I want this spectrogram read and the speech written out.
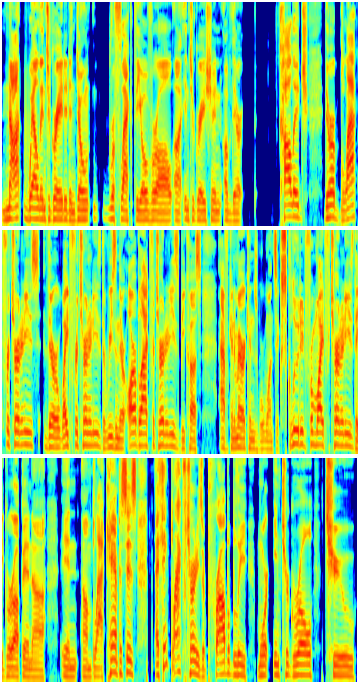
not well integrated and don't reflect the overall uh, integration of their college. There are black fraternities. There are white fraternities. The reason there are black fraternities because African Americans were once excluded from white fraternities. They grew up in uh, in um, black campuses. I think black fraternities are probably more integral to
